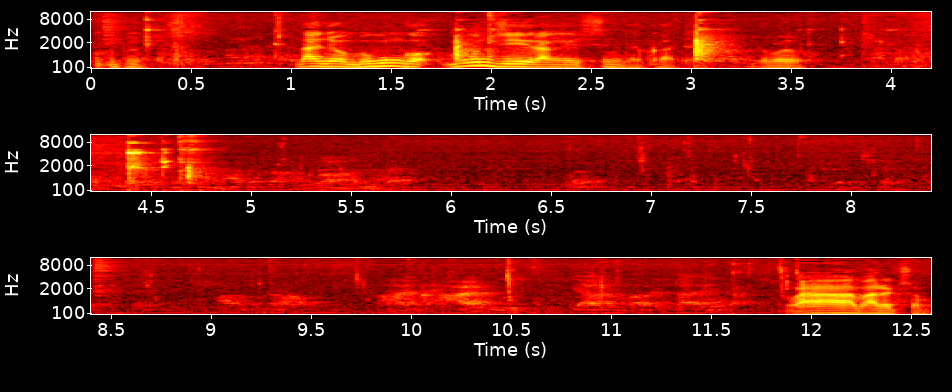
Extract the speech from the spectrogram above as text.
난요 묵은 거 묵은지랑 있으면 될 것 같아. 이거 아 좀.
